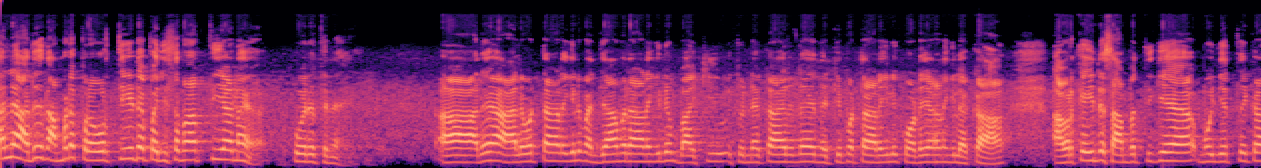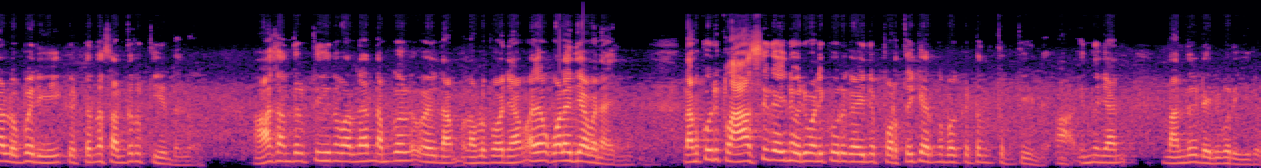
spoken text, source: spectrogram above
അല്ല അത് നമ്മുടെ പ്രവൃത്തിയുടെ പരിസമാപ്തിയാണ് പൂരത്തിന്. അത് ആലവട്ടാണെങ്കിലും പഞ്ചാമരാണെങ്കിലും ബാക്കി തുന്നക്കാരുടെ നെറ്റിപ്പട്ടാണെങ്കിലും കൊടയാണെങ്കിലൊക്കെ അവർക്ക് ഇതിന്റെ സാമ്പത്തിക മൂല്യത്തേക്കാൾ ഉപരി കിട്ടുന്ന സംതൃപ്തി ഉണ്ടല്ലോ ആ സംതൃപ്തി എന്ന് പറഞ്ഞാൽ നമുക്ക് നമ്മളിപ്പോൾ ഞാൻ കോളേജ് ആവാനായിരുന്നു നമുക്കൊരു ക്ലാസ് കഴിഞ്ഞ് ഒരു മണിക്കൂർ കഴിഞ്ഞ് പുറത്തേക്ക് ഇറങ്ങുമ്പോൾ കിട്ടുന്ന തൃപ്തിയുണ്ട് ആ ഇന്ന് ഞാൻ നല്ലൊരു ഡെലിവറി ചെയ്തു.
